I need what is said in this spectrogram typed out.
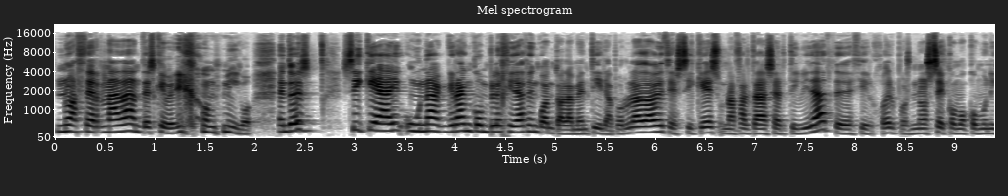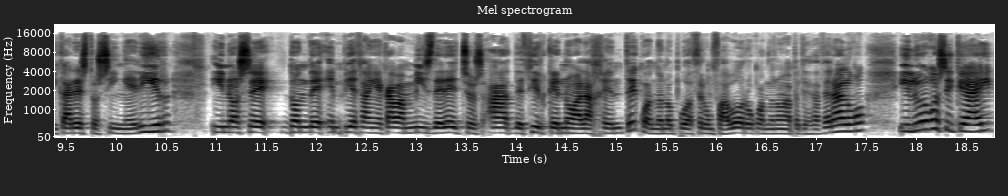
no hacer nada antes que venir conmigo. Entonces, sí que hay una gran complejidad en cuanto a la mentira. Por un lado, a veces sí que es una falta de asertividad, de decir, joder, pues no sé cómo comunicar esto sin herir y no sé dónde empiezan y acaban mis derechos a decir que no a la gente cuando no puedo hacer un favor o cuando no me apetece hacer algo. Y luego sí que hay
